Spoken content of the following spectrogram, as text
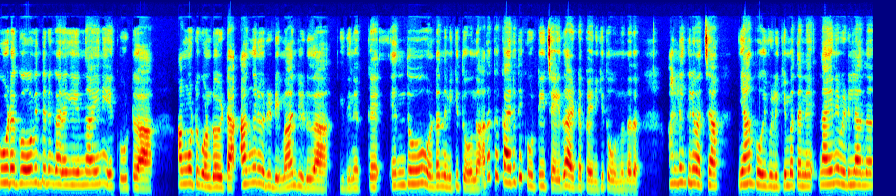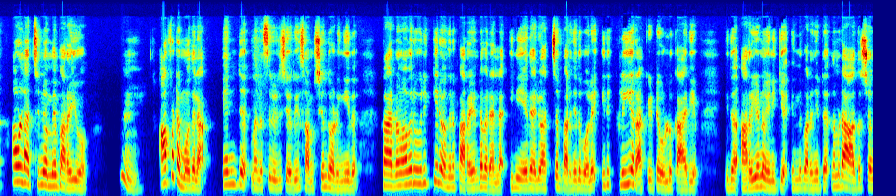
കൂടെ ഗോവിന്ദനും കനകയും നയനിയെ കൂട്ടുക. അങ്ങോട്ട് കൊണ്ടുപോയിട്ട് അങ്ങനെ ഒരു ഡിമാൻഡ് ഇടുക ഇതിനൊക്കെ എന്തോ ഉണ്ടെന്ന് എനിക്ക് തോന്നുന്നു. അതൊക്കെ കരുതി കൂട്ടി ചെയ്തതായിട്ട് എനിക്ക് തോന്നുന്നത്. അല്ലെങ്കിലും അച്ഛാ ഞാൻ പോയി വിളിക്കുമ്പോൾ തന്നെ നയനെ വിടില്ല എന്ന് അവളുടെ അച്ഛനും അമ്മയും പറയുവോ? ഉം അവിടെ മുതലാ മനസ്സിൽ മനസ്സിലൊരു ചെറിയ സംശയം തുടങ്ങിയത്. കാരണം അവർ ഒരിക്കലും അങ്ങനെ പറയേണ്ടവരല്ല. ഇനി ഏതായാലും അച്ഛൻ പറഞ്ഞതുപോലെ ഇത് ക്ലിയർ ആക്കിയിട്ടേ ഉള്ളൂ കാര്യം. ഇത് അറിയണോ എനിക്ക് എന്ന് പറഞ്ഞിട്ട് നമ്മുടെ ആദർശം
